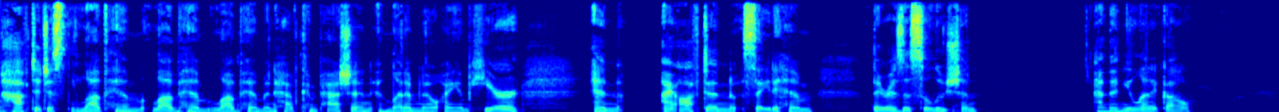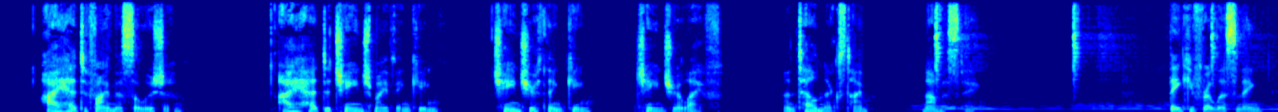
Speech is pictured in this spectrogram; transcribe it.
I have to just love him, love him, love him, and have compassion and let him know I am here. And I often say to him, There is a solution and then you let it go. I had to find the solution. I had to change my thinking. Change your thinking, change your life. Until next time, namaste. Thank you for listening.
